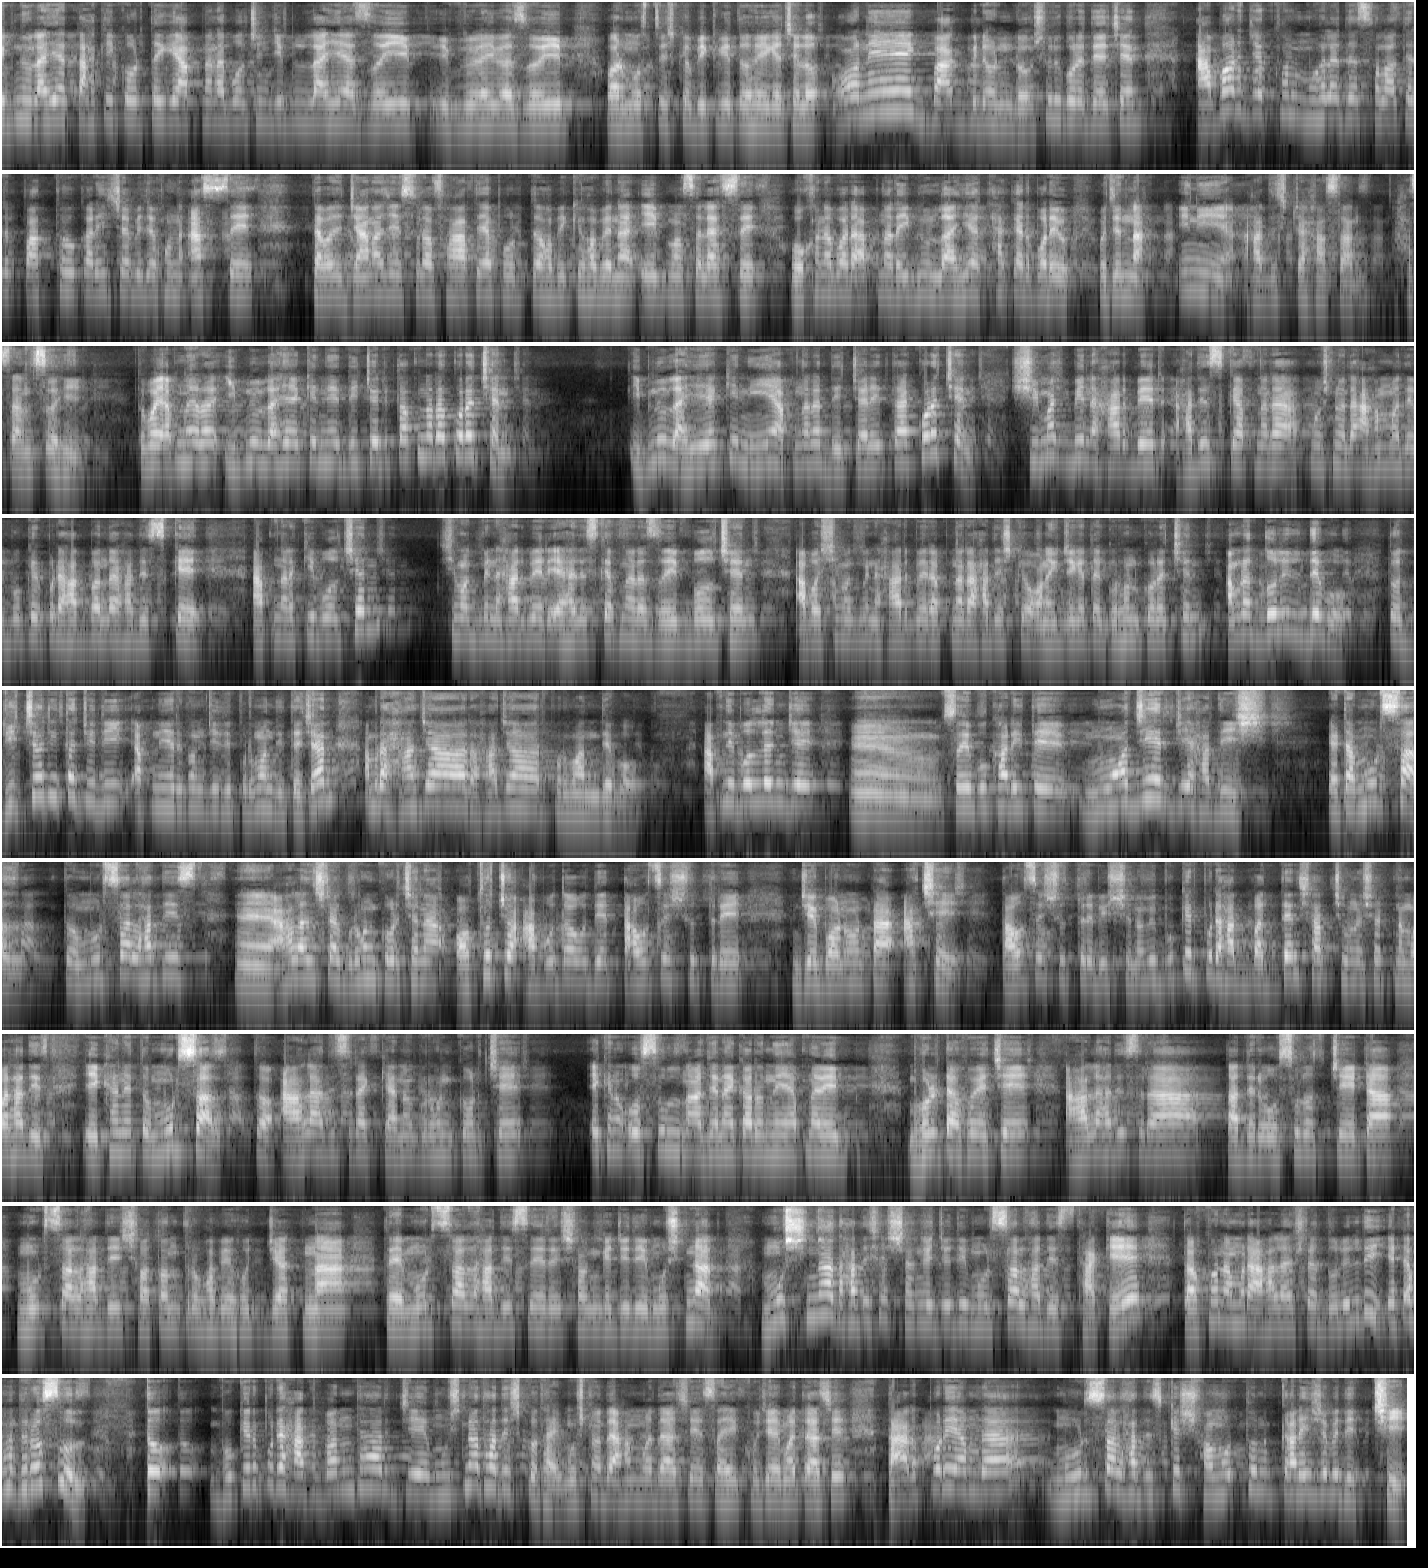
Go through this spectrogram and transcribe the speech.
ইবনুল আহিয়া তাহাকি করতে গিয়ে আপনারা বলছেন যে ইবনুল আহিয়া জয়ীব ইবনুল আহিয়া জয়ীব, ওর মস্তিষ্ক বিকৃত হয়ে গেছিল। অনেক বাক বিদণ্ড শুরু করে দিয়েছেন। আবার যখন মহিলাদের সলাতের পাঠ্যকার হিসাবে যখন আসছে, তারপরে জানা যায় সুরা ফাতেহা পড়তে হবে কি হবে না, এই মশলা আসছে। ওখানে আবার আপনারা ইবনুল আহিয়া থাকার পরেও বলছেন, না, ইনি হাদিসটা হাসান হাসান সহি। তো ভাই, আপনারা ইবনুল আহিয়াকে নিয়ে দ্বিচরিত আপনারা করেছেন? ইবনুল আহিয়াকে নিয়ে আপনারা দ্বিচারিতা করেছেন। সিমাক বিন হারবের হাদিসকে আপনারা, মুসনাদ আহমদে বুকের পরে হাত বাঁধার হাদিসকে আপনারা কি বলছেন? সিমাক বিন হারবের এই হাদিসকে আপনারা জয়ীব বলছেন। আবার সিমাক বিন হারবের আপনারা হাদিসকে অনেক জায়গাতে গ্রহণ করেছেন। আমরা দলিল দেব। তো দ্বিচারিতা যদি আপনি এরকম যদি প্রমাণ দিতে চান, আমরা হাজার হাজার প্রমাণ দেব। আপনি বললেন যে সই বুখারিতে মজের যে হাদিস এটা মুরসাল। তো মুরসাল হাদিস আহলাদিসটা গ্রহণ করছে না, অথচ আবুদাউদের তাউসের সূত্রে যে বর্ণটা আছে তাউসের সূত্রে বিশ্বনবী বুকের পুরে হাত বাদ দেন সাতশো উনষাট নম্বর হাদিস। এখানে তো মুরসাল। তো আহলাদিসরা কেন গ্রহণ করছে? এখানে ওসুল না জানার কারণে আপনার এই ভুলটা হয়েছে। আহলা হাদিসরা তাদের ওসুল হচ্ছে এটা মুরসাল হাদিস, স্বতন্ত্রভাবে হুজ্জাত না। তাই মুরসাল হাদিসের সঙ্গে যদি মুসনাদ মুসনাদ হাদিসের সঙ্গে যদি মুরসাল হাদিস থাকে, তখন আমরা আহলা হাদিসরা দলিল দিই, এটা আমাদের রসুল তো বুকের উপরে হাত বান্ধার যে মুসনাদ হাদিস কোথায়? মুসনাদ আহমদ আছে সাহি খুজাইমাতে আছে। তারপরে আমরা মুরসাল হাদিসকে সমর্থনকারী হিসেবে দিচ্ছি।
